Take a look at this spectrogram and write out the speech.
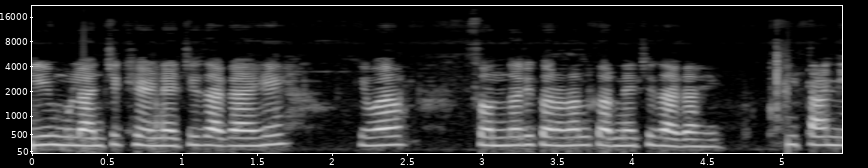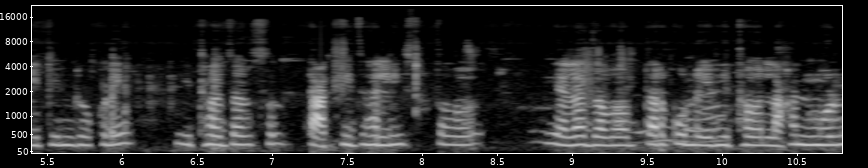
ही मुलांची खेळण्याची जागा आहे किंवा सौंदर्यीकरण करण्याची जागा आहे. गीता नितीन रोकडे. इथं जर स- टाकी झाली तर याला जबाबदार कोण राहील? इथं लहान मूल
